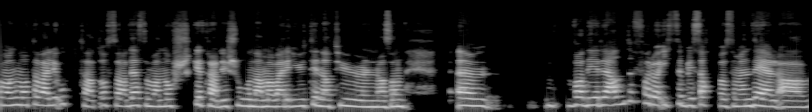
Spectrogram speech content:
på mange måter veldig opptatt også av det som var norske tradisjoner, med å være ute i naturen og sånn. Um, var de redd for å ikke bli sett på som en del av,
